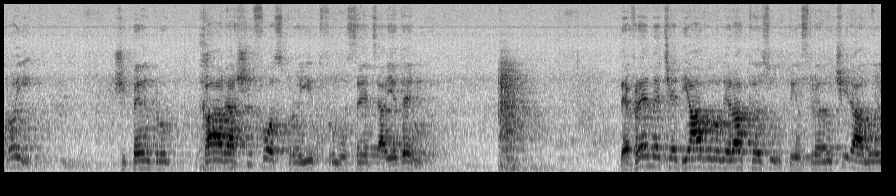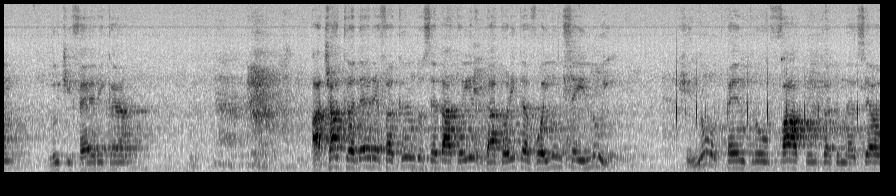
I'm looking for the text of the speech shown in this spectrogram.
croit și pentru care a și fost croit frumusețea Edenului? De vreme ce diavolul era căzut din strălucirea lui luciferică, acea cădere făcându-se datorită voinței lui și nu pentru faptul că Dumnezeu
